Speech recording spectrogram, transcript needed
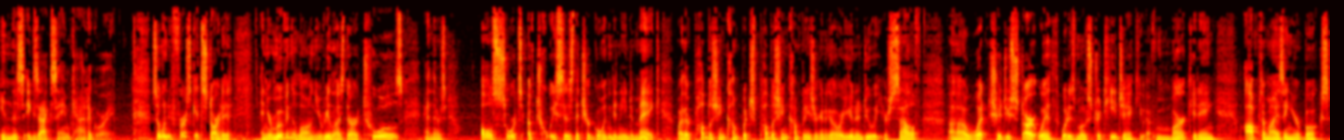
in this exact same category. So when you first get started and you're moving along, you realize there are tools and there's all sorts of choices that you're going to need to make. Whether publishing, com- which publishing companies you're going to go, are you going to do it yourself? Uh, what should you start with? What is most strategic? You have marketing, optimizing your books,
